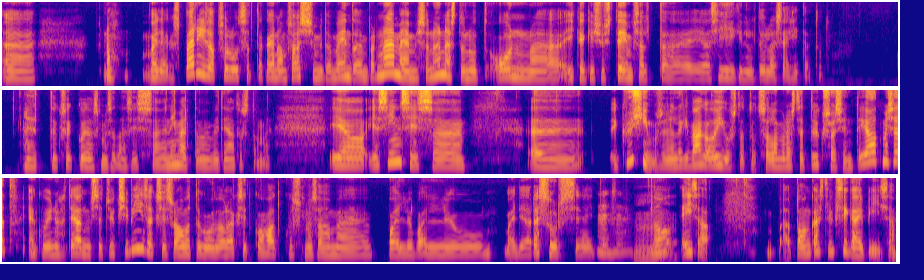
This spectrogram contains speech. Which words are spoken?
äh, noh, ma ei tea, kas päris absoluutselt, aga enamus asju, mida me enda ümber näeme, mis on õnnestunud, on äh, ikkagi süsteemselt äh, ja sihikindlalt üles ehitatud. et ükskõik, kuidas me seda siis äh, nimetame või teadvustame. ja, ja siin siis äh, äh, küsimus on jällegi väga õigustatud, sellepärast et üks asi on teadmised ja kui noh, teadmistest üksi piisaks, siis raamatukogud oleksid kohad, kus me saame palju-palju, ma ei tea, ressurssi näiteks mm. -hmm. no ei saa. pangast üksi ka ei piisa,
